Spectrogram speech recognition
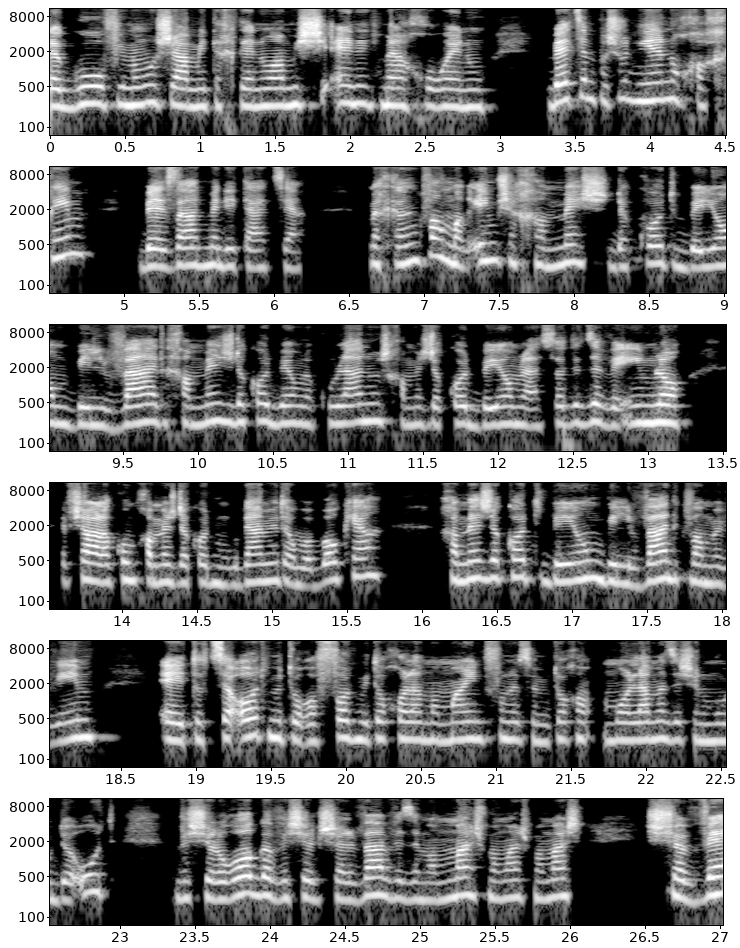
הגוף עם המושב מתחתנו, המשענת מאחורינו. בעצם פשוט נהיה נוכחים בעזרת מדיטציה. מחקרים כבר מראים שחמש דקות ביום בלבד, חמש דקות ביום, לכולנו יש חמש דקות ביום לעשות את זה, ואם לא, אפשר לקום חמש דקות מוקדם יותר בבוקר. חמש דקות ביום בלבד כבר מביאים תוצאות מטורפות מתוך עולם המיינדפולנס ומתוך העולם הזה של מודעות ושל רוגע ושל שלווה, וזה ממש ממש ממש שווה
